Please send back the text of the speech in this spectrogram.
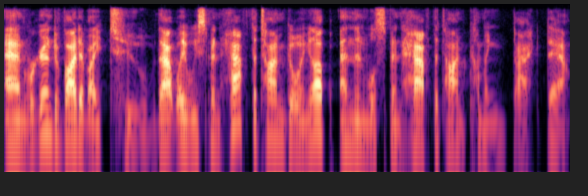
and we're going to divide it by 2. That way we spend half the time going up, and then we'll spend half the time coming back down.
